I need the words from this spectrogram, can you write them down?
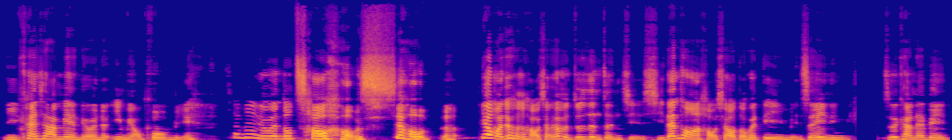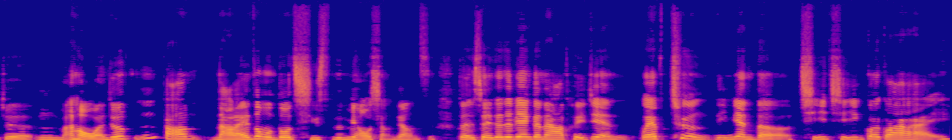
你看下面留言就一秒破灭。下面留言都超好笑的，要么就很好笑，要么就是认真解析。但通常好笑都会第一名，所以你就是看那边也觉得嗯蛮好玩，就嗯他哪来这么多奇思妙想这样子？对，所以在这边跟大家推荐 Webtoon 里面的奇奇怪怪。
